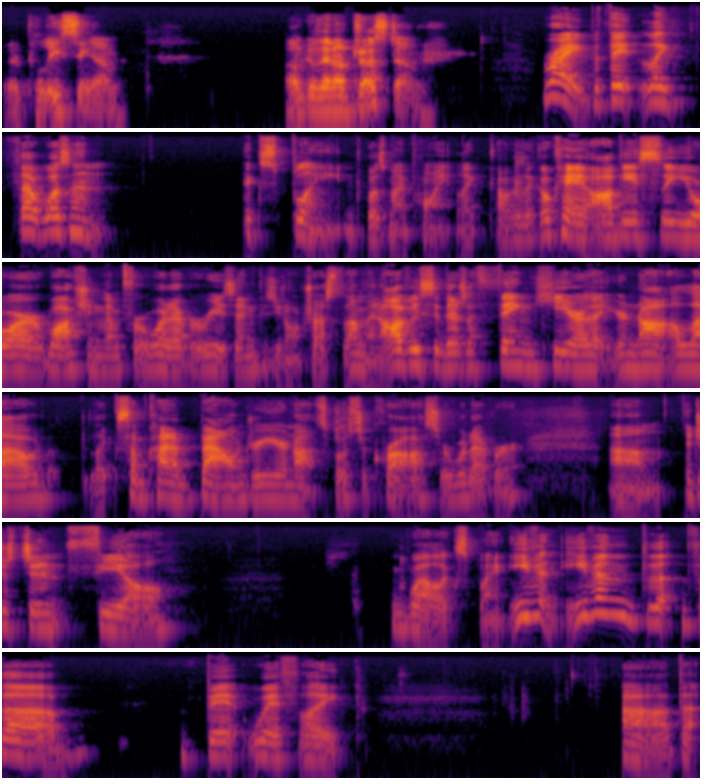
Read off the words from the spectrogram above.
They're policing them. Well, because they don't trust them. Right, but they like that wasn't explained was my point. Like I was like, okay, obviously you're watching them for whatever reason because you don't trust them and obviously there's a thing here that you're not allowed like some kind of boundary you're not supposed to cross or whatever. Um it just didn't feel well explained. Even even the the bit with like uh the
